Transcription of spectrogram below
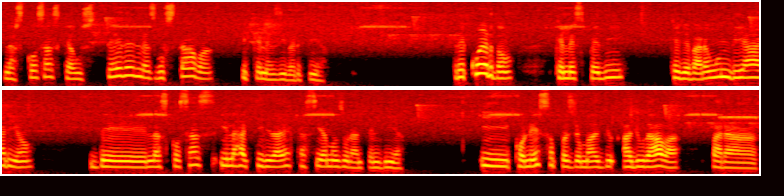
las cosas que a ustedes les gustaba y que les divertía. Recuerdo que les pedí que llevaran un diario de las cosas y las actividades que hacíamos durante el día. Y con eso pues yo me ayudaba para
